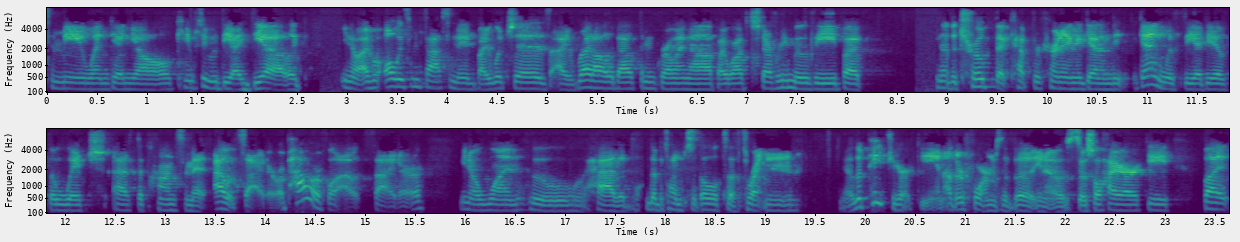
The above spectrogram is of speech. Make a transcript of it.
to me when Danielle came to me with the idea. Like, you know, I've always been fascinated by witches. I read all about them growing up. I watched every movie, but you know, the trope that kept recurring again and again was the idea of the witch as the consummate outsider, a powerful outsider. You know, one who had the potential to threaten, you know, the patriarchy and other forms of the, you know, social hierarchy but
